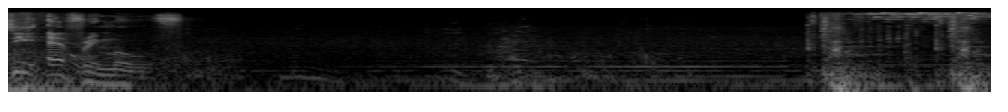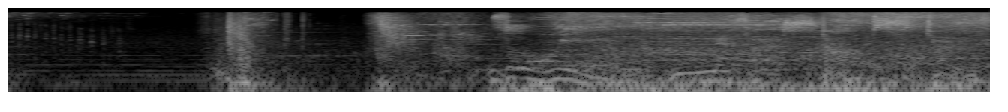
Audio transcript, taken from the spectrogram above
See every move. The wheel never stops turning.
